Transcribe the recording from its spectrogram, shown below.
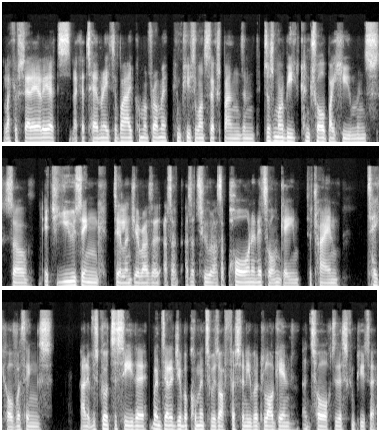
Like I've said earlier, it's like a Terminator vibe coming from it. Computer wants to expand and doesn't want to be controlled by humans. So it's using Dillinger as a as a as a tool, as a pawn in its own game to try and take over things. And it was good to see that when Dillinger would come into his office and he would log in and talk to this computer,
